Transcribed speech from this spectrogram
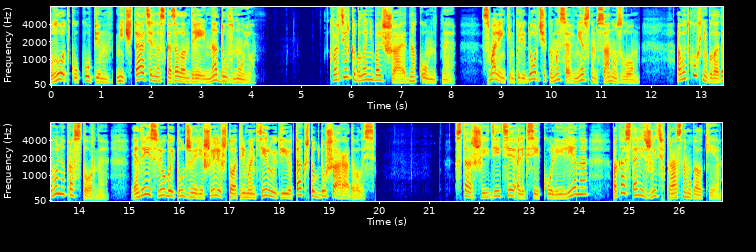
«Лодку купим», — мечтательно сказал Андрей, — «надувную». Квартирка была небольшая, однокомнатная. с маленьким коридорчиком и совместным санузлом. А вот кухня была довольно просторная, и Андрей с Любой тут же решили, что отремонтируют ее так, чтобы душа радовалась. Старшие дети, Алексей, Коля и Лена, пока остались жить в красном уголке.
